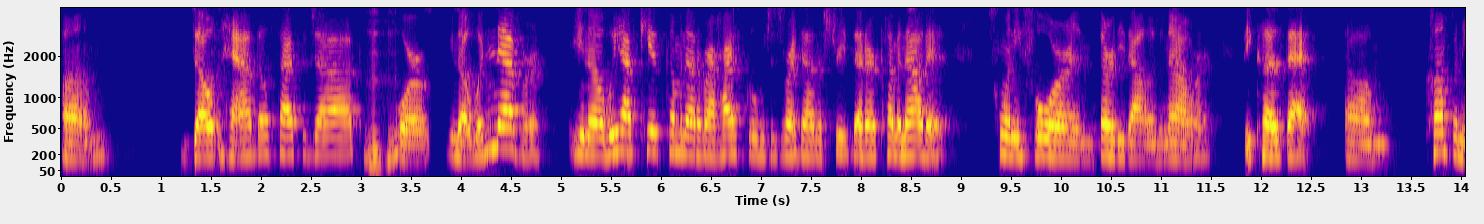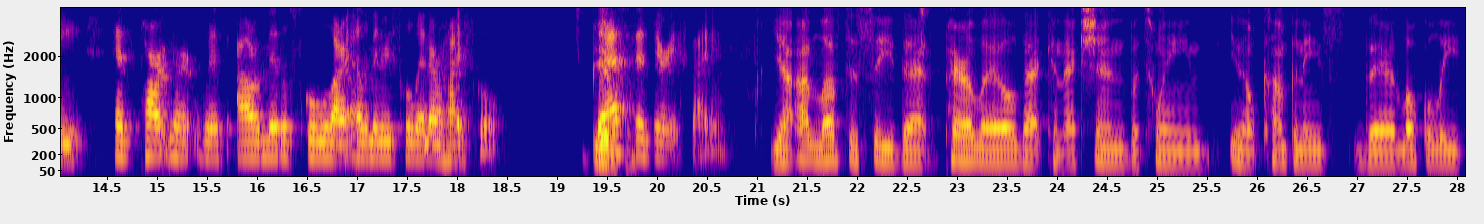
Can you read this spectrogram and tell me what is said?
um, don't have those types of jobs hmm or you know would never you know we have kids coming out of our high school which is right down the street that are coming out at 24 and 30 dollars an hour because that um, company has partnered with our middle school our elementary school and our high school so that's Beautiful. been very exciting Yeah, I love to see that parallel, that connection between, you know, companies there locally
